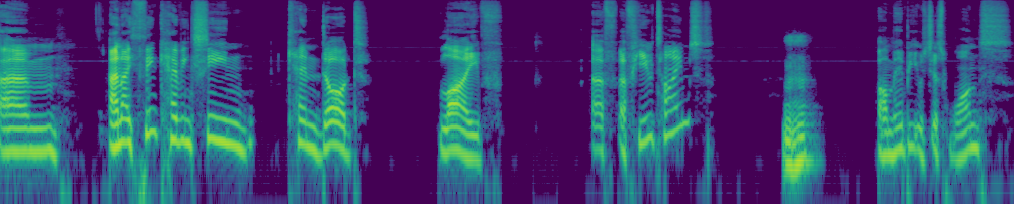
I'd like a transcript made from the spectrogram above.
Um, and I think having seen Ken Dodd live a, f- a few times, hmm or maybe it was just once,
